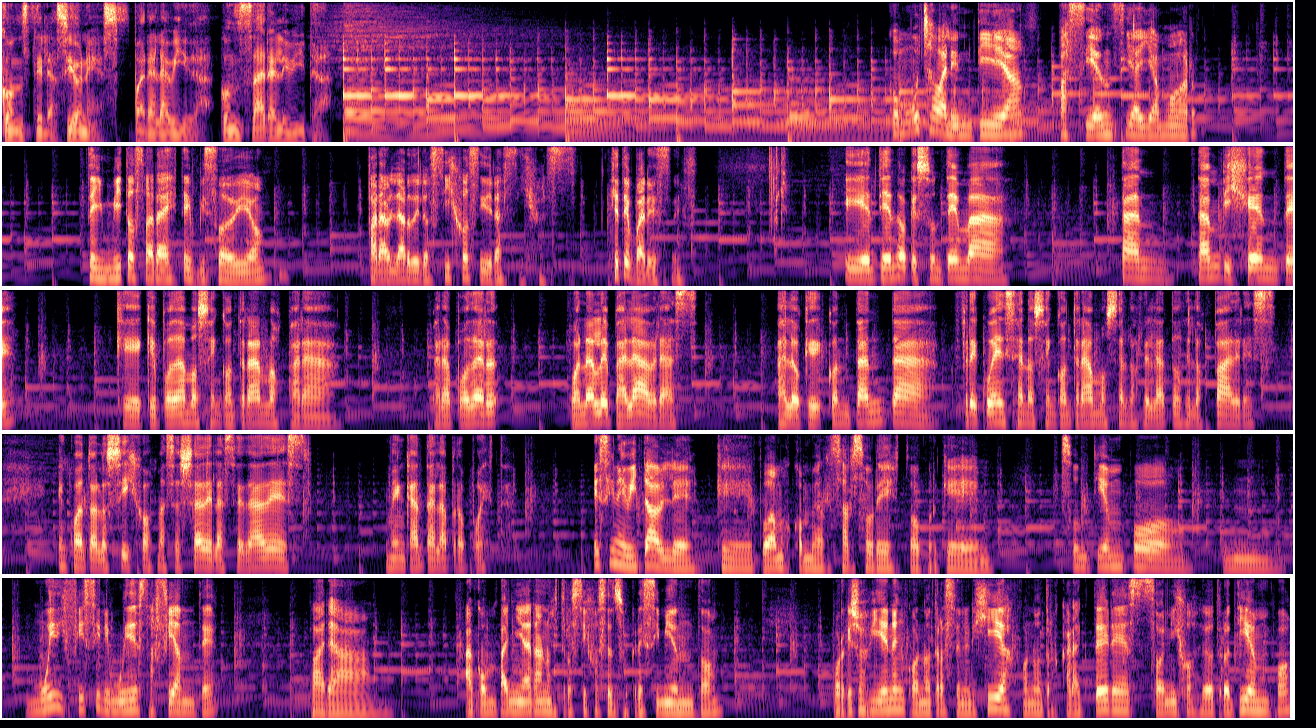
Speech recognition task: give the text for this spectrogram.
Constelaciones para la vida con Sara Levita. Con mucha valentía, paciencia y amor, te invito Sara a este episodio para hablar de los hijos y de las hijas. ¿Qué te parece? Y entiendo que es un tema tan, tan vigente que, que podamos encontrarnos para para poder ponerle palabras a lo que con tanta frecuencia nos encontramos en los relatos de los padres. En cuanto a los hijos, más allá de las edades, me encanta la propuesta. Es inevitable que podamos conversar sobre esto porque es un tiempo mm, muy difícil y muy desafiante para acompañar a nuestros hijos en su crecimiento porque ellos vienen con otras energías, con otros caracteres, son hijos de otro tiempo.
